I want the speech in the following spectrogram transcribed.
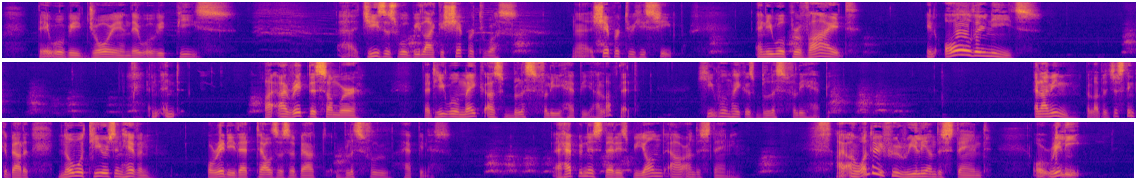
there will be joy and there will be peace. Uh, Jesus will be like a shepherd to us, a shepherd to His sheep, and He will provide in all their needs. And, and I, I read this somewhere that He will make us blissfully happy. I love that. He will make us blissfully happy. And I mean, beloved, just think about it. No more tears in heaven. Already that tells us about blissful happiness. A happiness that is beyond our understanding. I, I wonder if we really understand, or really,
